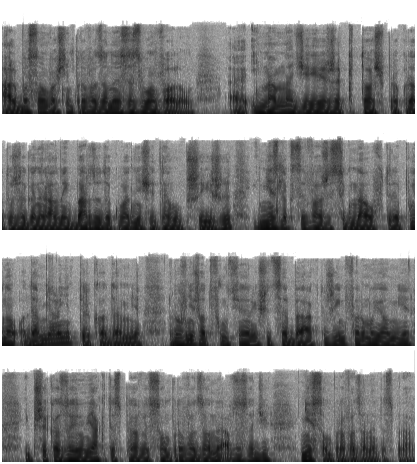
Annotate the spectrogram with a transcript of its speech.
albo są właśnie prowadzone ze złą wolą. E, I mam nadzieję, że ktoś w prokuraturze generalnej bardzo dokładnie się temu przyjrzy i nie zlekceważy sygnałów, które płyną ode mnie, ale nie tylko ode mnie, również od funkcjonariuszy CBA, którzy informują mnie i przekazują, jak te sprawy są prowadzone, a w zasadzie nie są prowadzone te sprawy.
